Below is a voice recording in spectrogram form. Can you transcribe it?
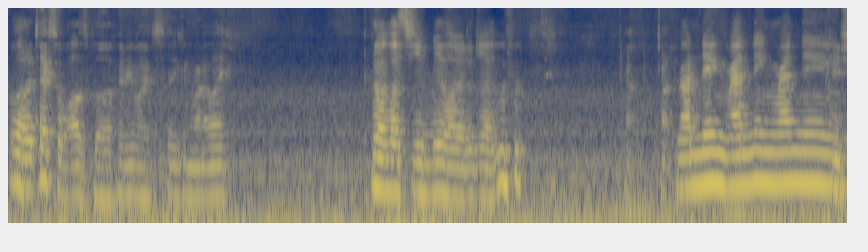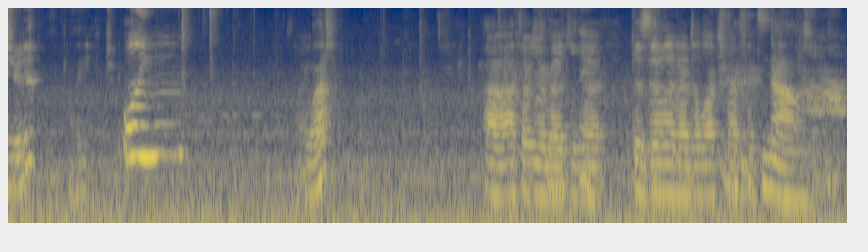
Well, it takes a while to blow up anyway, so you can run away. Not unless you melee it again. Oh. Running, running, running. Can you shoot it? I think you can shoot it. Boing. What? Uh, I thought you were making a gazillion and deluxe reference. No. Well,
